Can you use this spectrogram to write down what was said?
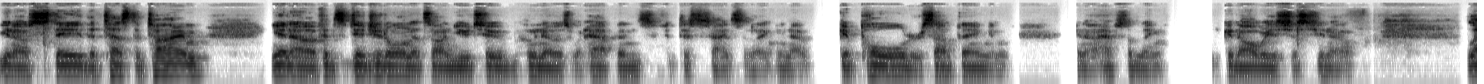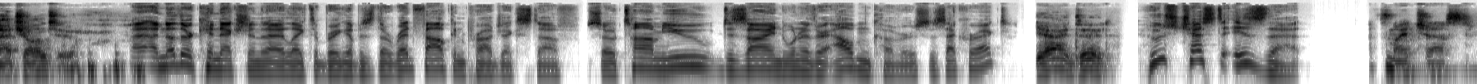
you know stay the test of time. You know, if it's digital and it's on YouTube, who knows what happens if it decides to like you know get pulled or something, and you know have something you can always just you know latch onto. A- Another connection that I like to bring up is the Red Falcon Project stuff. So, Tom, you designed one of their album covers. Is that correct? Yeah, I did. Whose chest is that? That's my chest.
